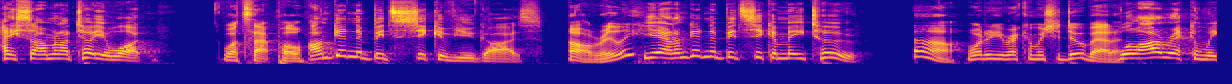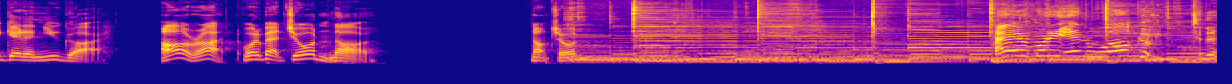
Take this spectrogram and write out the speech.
Hey, Simon, I tell you what, What's that, Paul? I'm getting a bit sick of you guys. Oh, really? Yeah, and I'm getting a bit sick of me too. Oh, what do you reckon we should do about it? Well, I reckon we get a new guy. oh, right. What about Jordan? No. Not Jordan. Hey, everybody, and welcome to the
